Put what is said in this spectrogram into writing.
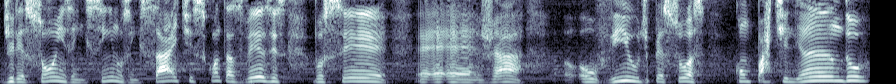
direções, ensinos, insights? Quantas vezes você é, é, é já ouviu de pessoas compartilhando,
